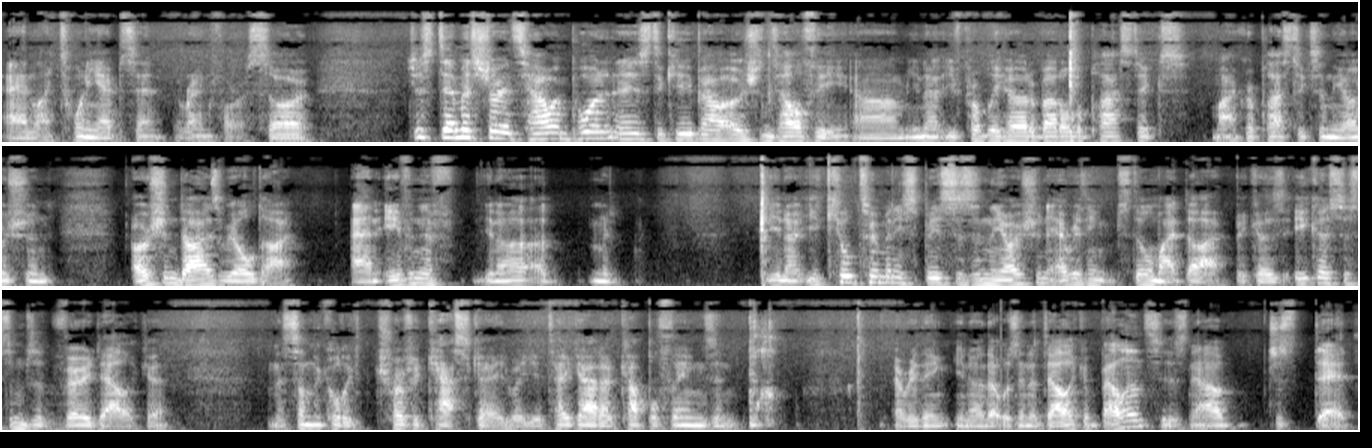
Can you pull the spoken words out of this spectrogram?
and like 28% the rainforest. So, just demonstrates how important it is to keep our oceans healthy. Um, you know, you've probably heard about all the plastics, microplastics in the ocean. Ocean dies, we all die. And even if you know, a, you know, you kill too many species in the ocean, everything still might die because ecosystems are very delicate. And there's something called a trophic cascade where you take out a couple things and everything you know that was in a delicate balance is now just dead.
